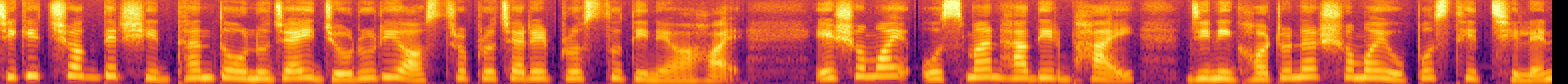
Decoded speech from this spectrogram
চিকিৎসকদের সিদ্ধান্ত অনুযায়ী জরুরি অস্ত্রোপচারের প্রস্তুতি নেওয়া হয়। এ সময় ওসমান হাদির ভাই, যিনি ঘটনার সময় উপস্থিত ছিলেন,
